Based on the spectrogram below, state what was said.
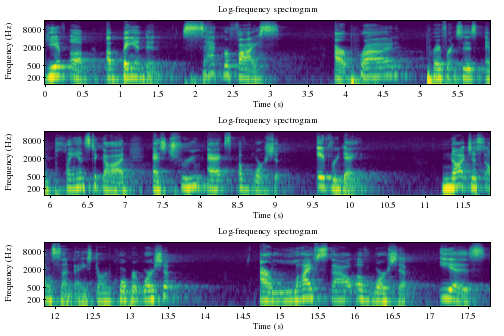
give up, abandon, sacrifice our pride, preferences, and plans to God as true acts of worship every day, not just on Sundays during corporate worship. Our lifestyle of worship is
